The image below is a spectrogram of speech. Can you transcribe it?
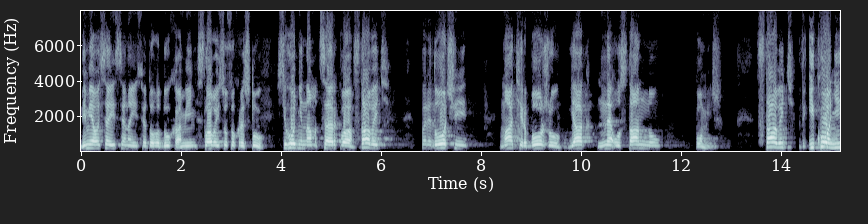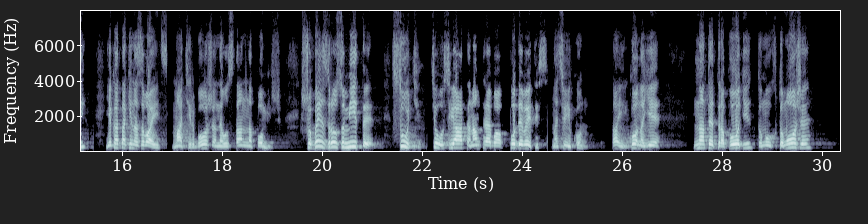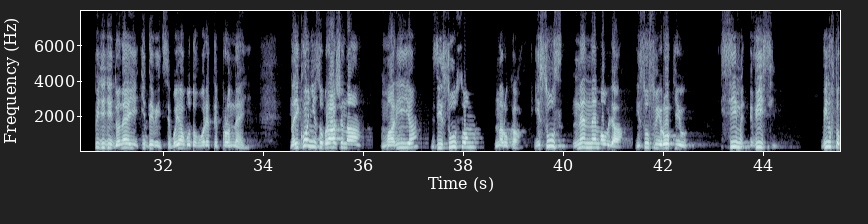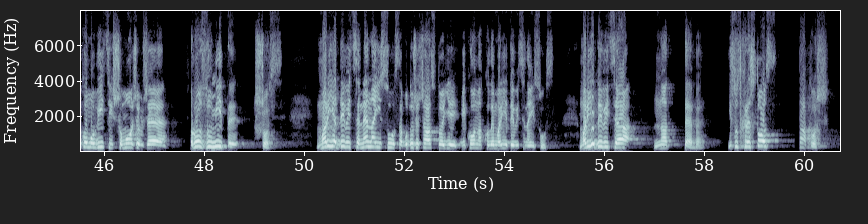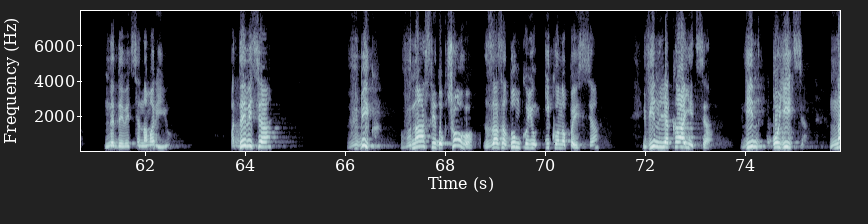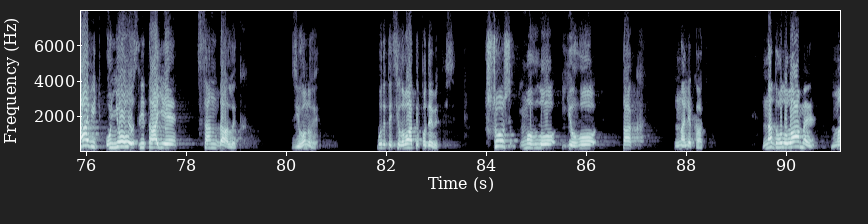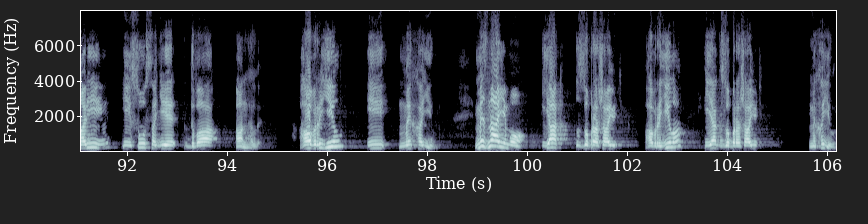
В ім'я Отця і Сина і Святого Духа. Амінь. Слава Ісусу Христу! Сьогодні нам церква ставить перед очі Матір Божу як неустанну поміч. Ставить в іконі, яка так і називається Матір Божа, неустанна поміч. Щоби зрозуміти суть цього свята, нам треба подивитися на цю ікону. Та ікона є на тетраподі, тому хто може, підійдіть до неї і дивіться, бо я буду говорити про неї. На іконі зображена Марія з Ісусом на руках. Ісус не немовля, Ісусові років 7-8. Він в такому віці, що може вже розуміти щось. Марія дивиться не на Ісуса, бо дуже часто є ікона, коли Марія дивиться на Ісуса. Марія дивиться на тебе. Ісус Христос також не дивиться на Марію, а дивиться в бік, внаслідок чого, за задумкою іконописця, він лякається, він боїться. Навіть у нього злітає сандалик з його ноги. Будете цілувати, подивитесь. Що ж могло його так налякати? Над головами Марії Ісуса є два ангели Гавриїл і Михаїл. Ми знаємо, як зображають Гавриїла і як зображають Михаїла.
